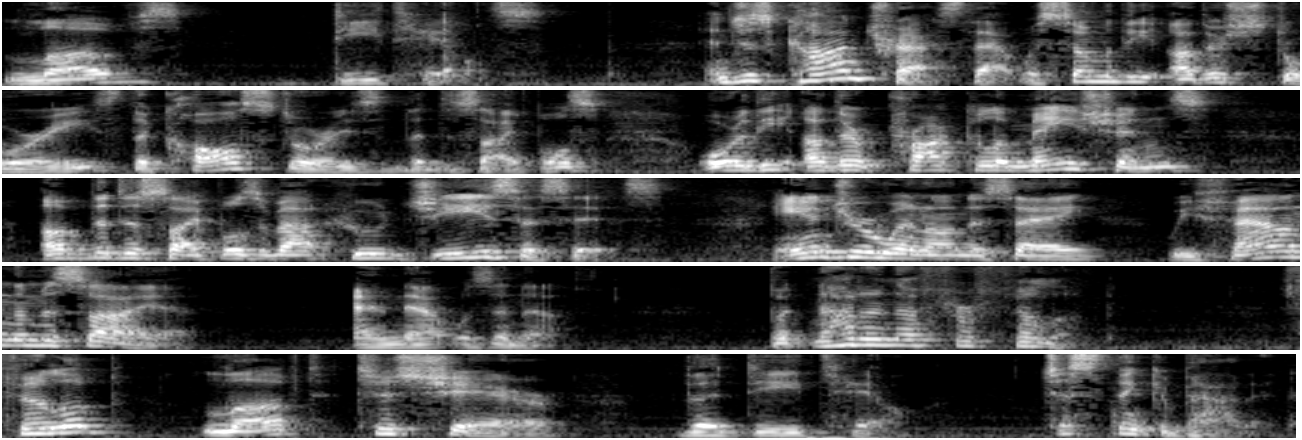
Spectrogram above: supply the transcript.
loves details. And just contrast that with some of the other stories, the call stories of the disciples, or the other proclamations of the disciples about who Jesus is. Andrew went on to say, We found the Messiah, and that was enough. But not enough for Philip. Philip loved to share the detail. Just think about it.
